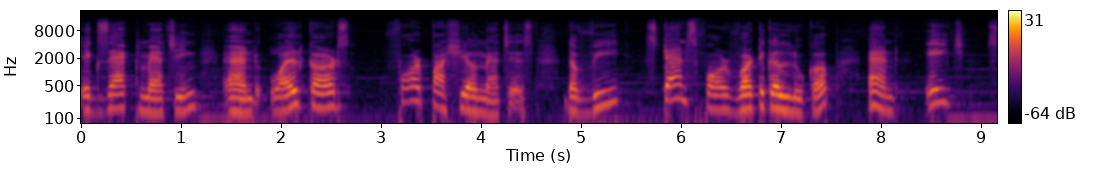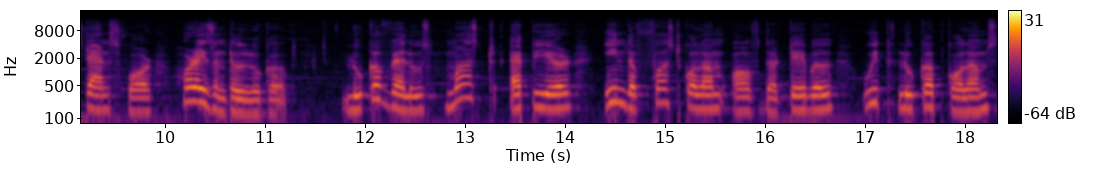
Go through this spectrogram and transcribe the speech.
exact matching and wildcards for partial matches. The V stands for vertical lookup and H stands for horizontal lookup. Lookup values must appear in the first column of the table with lookup columns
